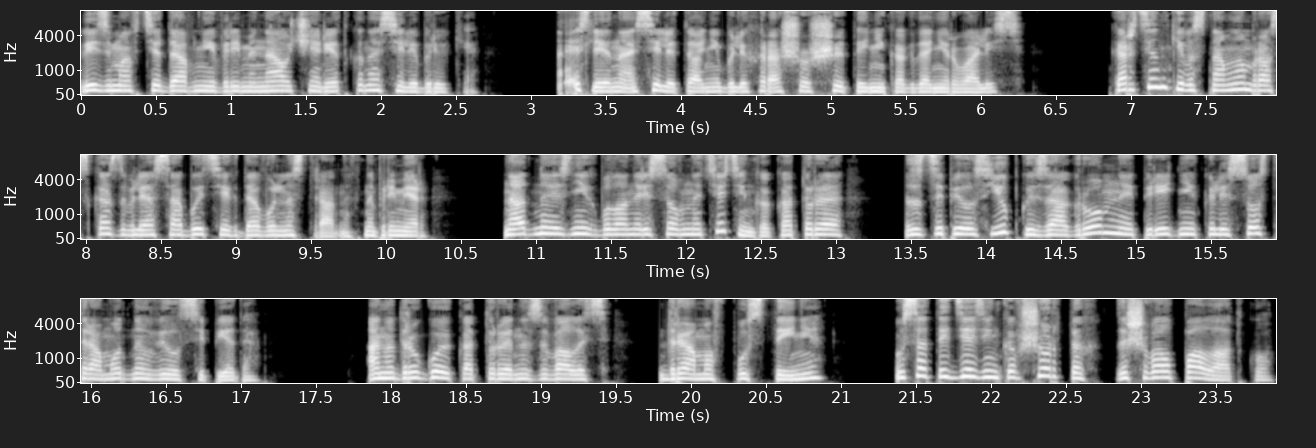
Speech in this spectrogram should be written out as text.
Видимо, в те давние времена очень редко носили брюки. А если и носили, то они были хорошо сшиты и никогда не рвались. Картинки в основном рассказывали о событиях довольно странных. Например, на одной из них была нарисована тетенька, которая зацепилась юбкой за огромное переднее колесо старомодного велосипеда. А на другой, которая называлась «Драма в пустыне», усатый дяденька в шортах зашивал палатку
